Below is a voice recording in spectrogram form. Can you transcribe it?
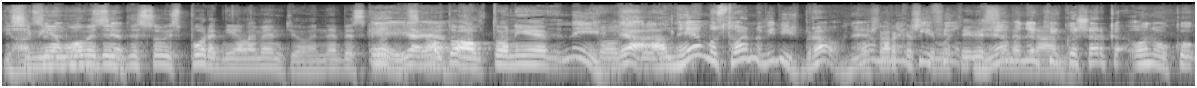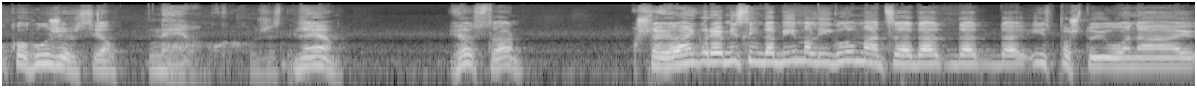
Ja Mislim, ne imamo ove gde su ovi sporedni elementi, ove nebeske E, ja, ja. ali, to, ali to nije... Nije, to ja, su- ali nemamo stvarno, vidiš, bravo, nemamo neki film, nemamo neki drame. košarka, ono, ko, ko Hoosiers, jel? Nemamo ko užasni. Nemamo. Jel, stvarno. Što je najgore, mislim da bi imali glumaca da, da, da ispoštuju onaj...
